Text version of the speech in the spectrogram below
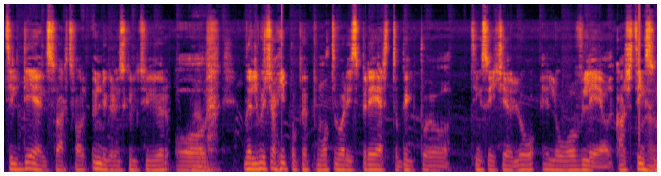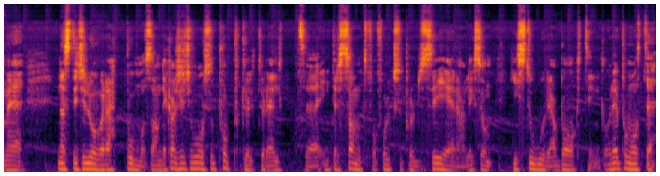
til dels i hvert fall undergrunnskultur, og veldig mye av hiphop har på en måte vært inspirert og bygd på ting som ikke er, lo er lovlig, og kanskje ting som er nesten ikke lov å rappe om. og sånn. Det har kanskje ikke vært så popkulturelt uh, interessant for folk som produserer liksom, historier bak ting. Og det er på en måte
